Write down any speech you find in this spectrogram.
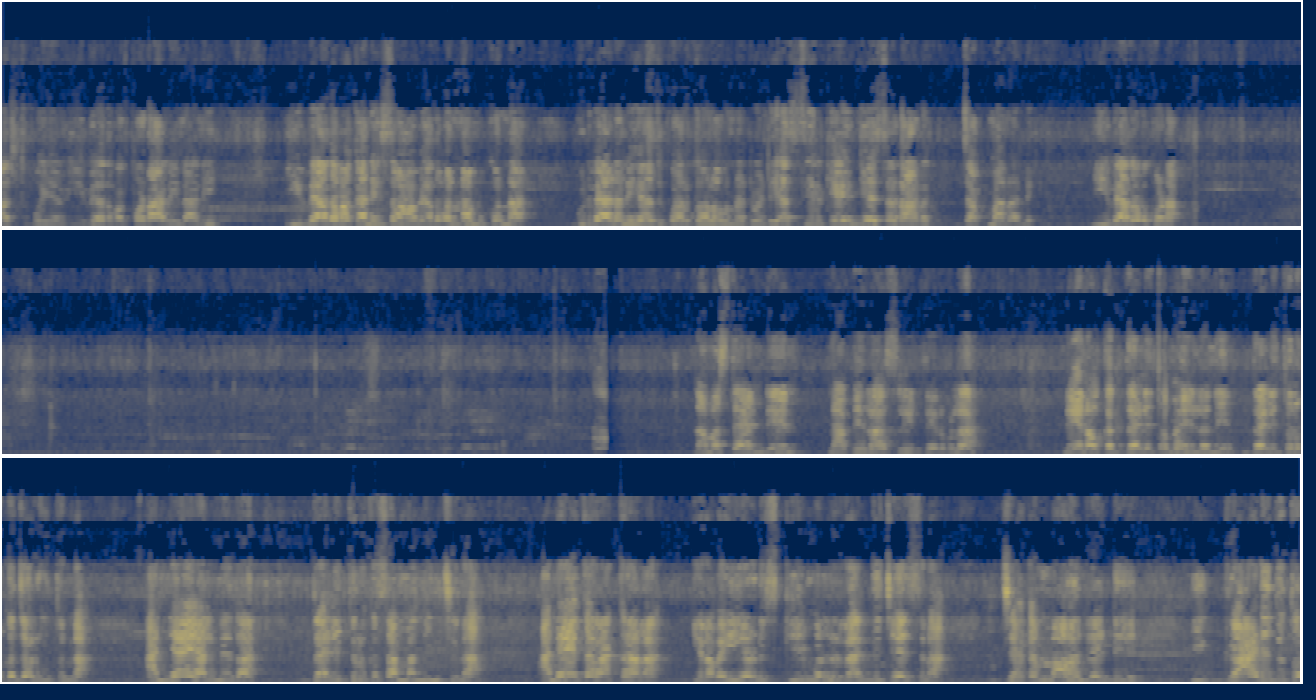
నష్టపోయాం ఈ విధవ కొడాలి నాని. ఈ వెధవ కనీసం ఆ విధవని నమ్ముకున్న గుడివాడ నియోజకవర్గంలో ఉన్నటువంటి ఎస్సీలకి ఏం చేశాడు ఆడ చెప్పమానండి. ఈ వెధవ కూడా. నమస్తే అండి. నా పేరు అసలేట్ నిర్మల. నేను ఒక దళిత మహిళని దళితులకు జరుగుతున్న అన్యాయాల మీద దళితులకు సంబంధించిన అనేక రకాల ఇరవై ఏడు స్కీములను రద్దు చేసిన జగన్మోహన్ రెడ్డి ఈ గాడిదతో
